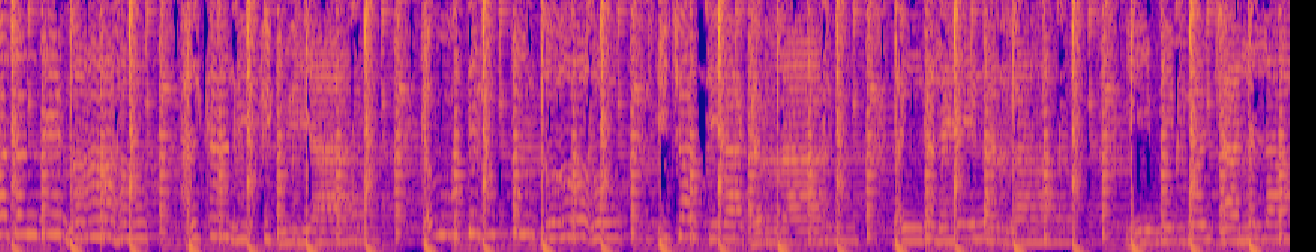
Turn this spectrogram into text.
Si barbaadan deemaa halkanii fi guyyaa gammatti lubbuun too ijaan si raagarraan dhangala'ee narraa himimmaan jaalalaa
